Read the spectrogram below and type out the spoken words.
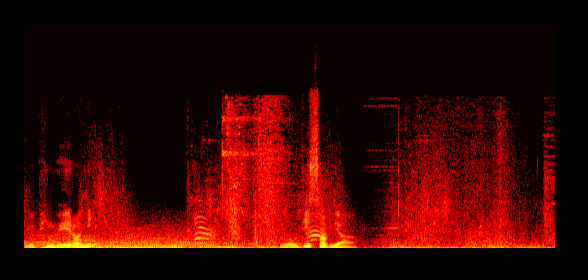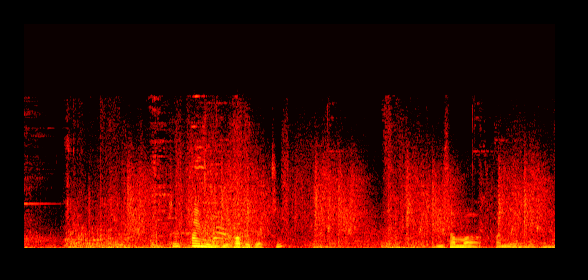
이거 핑 왜 이러니? 이거 어디 서비야 뭐가 되겠지? 2, 3마 맞네 2, 3마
